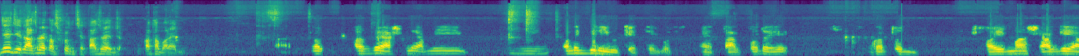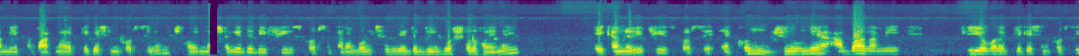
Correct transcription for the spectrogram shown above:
জি জি তাজ ভাই কথা শুনছে তাজ ভাই কথা বলেন। তাজ ভাই আসলে আমি অনেকদিন হ্যাঁ তারপরে গত ছয় মাস আগে আমি একটা পার্টনার অ্যাপ্লিকেশন করছিলাম, ছয় মাস আগে এটা রিফিউজ করছে। তারা বলছে যে এটা দুই বছর হয় নাই, এই কারণে রিফিউজ করছে। এখন জুনে আবার আমি ফ্রি ওভার অ্যাপ্লিকেশন করছি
